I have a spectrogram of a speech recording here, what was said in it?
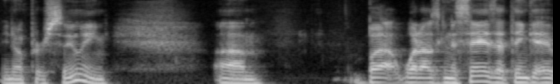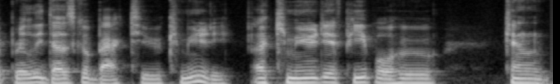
you know pursuing. Um, but what I was going to say is, I think it really does go back to community, a community of people who can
